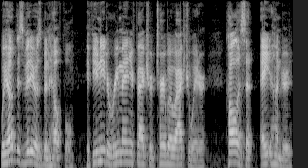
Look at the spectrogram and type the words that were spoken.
We hope this video has been helpful. If you need a remanufactured turbo actuator, call us at 800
